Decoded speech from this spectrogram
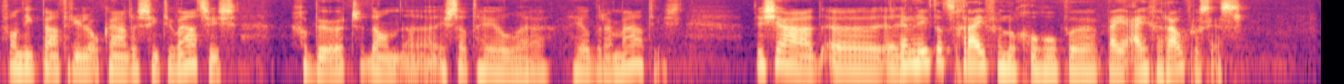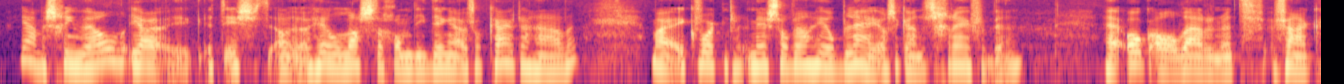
van die patrilocale situaties gebeurt... dan uh, is dat heel, heel dramatisch. Dus ja. Uh, en heeft dat schrijven nog geholpen bij je eigen rouwproces? Ja, misschien wel. Ja, het is eh, heel lastig om die dingen uit elkaar te halen. Maar ik word meestal wel heel blij als ik aan het schrijven ben. ook al waren het vaak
